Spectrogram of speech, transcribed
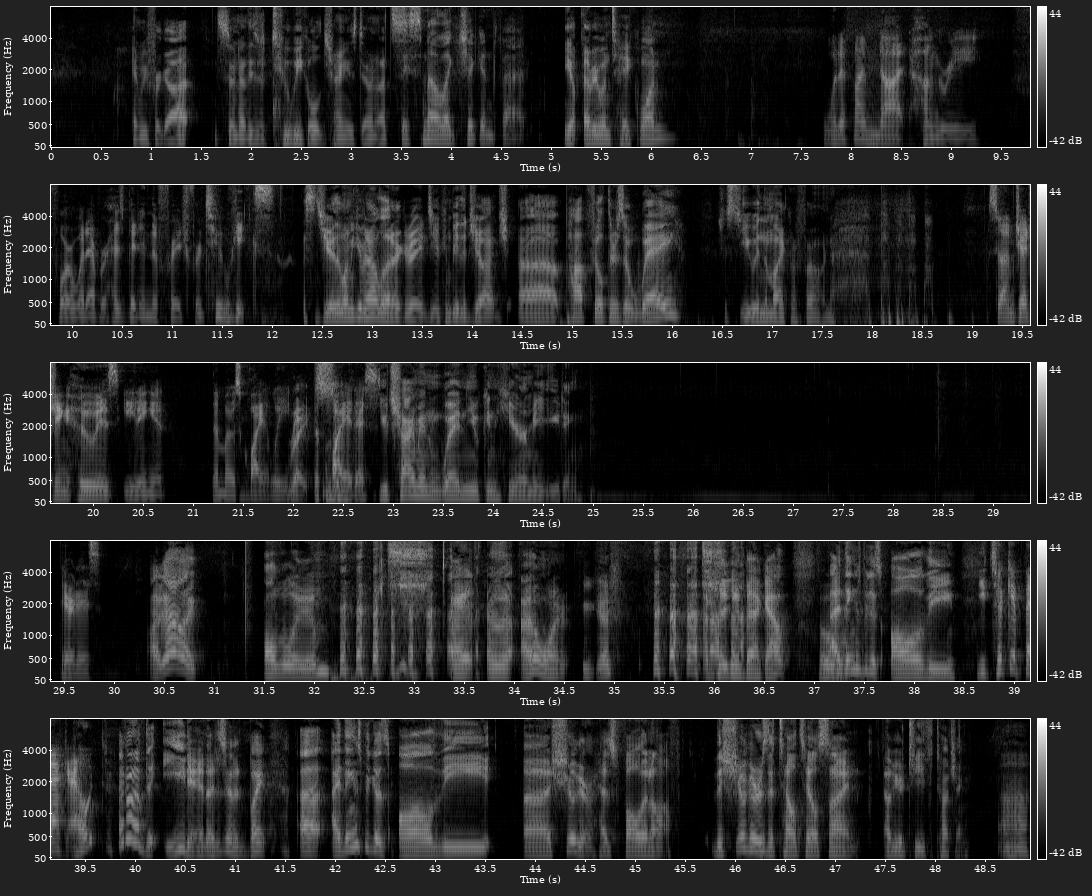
and we forgot. So now these are two week old Chinese donuts. They smell like chicken fat. Yep, everyone take one. What if I'm not hungry for whatever has been in the fridge for two weeks? Since you're the one giving out letter grades, you can be the judge. Uh, pop filters away. Just you and the microphone. So I'm judging who is eating it the most quietly. Right. The So quietest. You chime in when you can hear me eating. there it is. I got like all the way in. and, and I don't want to eat this. I'm taking it back out. I think it's because all the You took it back out? I don't have to eat it. I just got to bite. Uh, I think it's because all the uh, sugar has fallen off. The sugar is a telltale sign of your teeth touching. Uh huh.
